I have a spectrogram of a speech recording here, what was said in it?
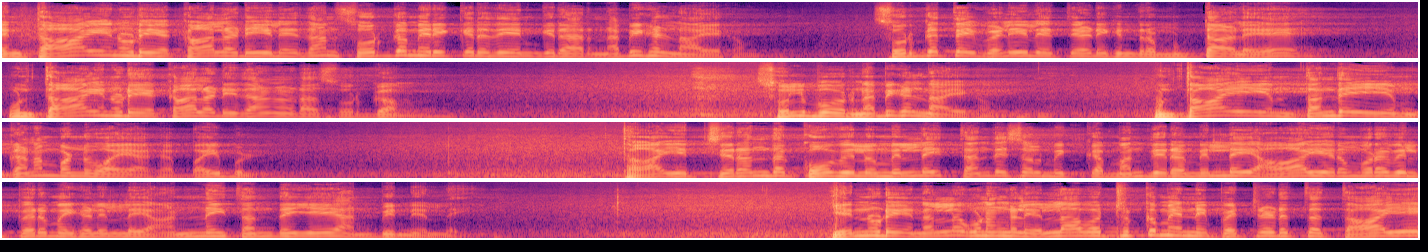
என் தாயினுடைய காலடியிலே தான் சொர்க்கம் இருக்கிறது என்கிறார் நபிகள் நாயகம். சொர்க்கத்தை வெளியிலே தேடுகின்ற முட்டாளே உன் தாயினுடைய காலடி தானடா சொர்க்கம்? சொல்லுபவர் நபிகள் நாயகம் உன் தாயையும் தந்தையையும் கனம் பண்ணுவாயாக பைபிள். தாயிற் சிறந்த கோவிலும் இல்லை தந்தை சொல் மிக்க மந்திரம் இல்லை ஆயிரம் உறவில் பெருமைகள் இல்லை அன்னை தந்தையே அன்பின் இல்லை. என்னுடைய நல்ல குணங்கள் எல்லாவற்றுக்கும் என்னை பெற்றெடுத்த தாயே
